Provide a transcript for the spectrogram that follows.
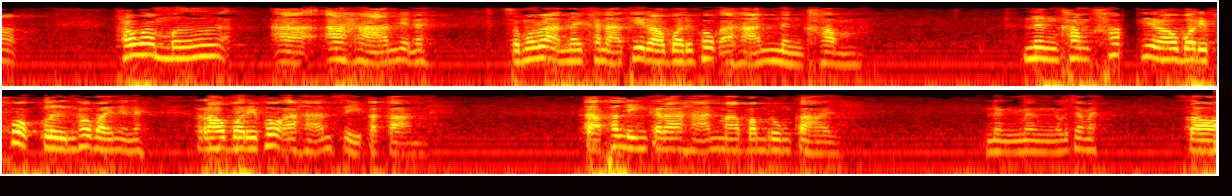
มาก ๆ เพราะว่ามื้ออาอาหารเนี่ยนะสมมติว่าในขณะที่เราบริโภคอาหารหนึ่งคำ หนึ่งคำข้าวที่เราบริโภคกลืนเข้าไปเนี่ยนะเราบริโภคอาหารสี่ประการกับพลิงกระอาหารมาบำรุงกายหนึ่งหนึ่งแล้วใช่ไหมสอ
